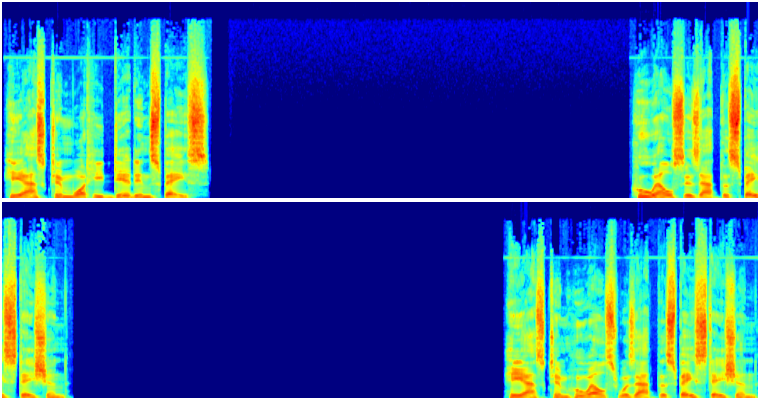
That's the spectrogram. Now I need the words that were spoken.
He asked him what he did in space. Who else is at the space station? He asked him who else was at the space station.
